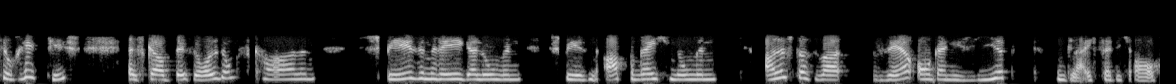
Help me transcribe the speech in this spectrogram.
theoretisch. Es gab Besoldungskalen, Spesenregelungen, Spesenabrechnungen. Alles das war sehr organisiert und gleichzeitig auch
